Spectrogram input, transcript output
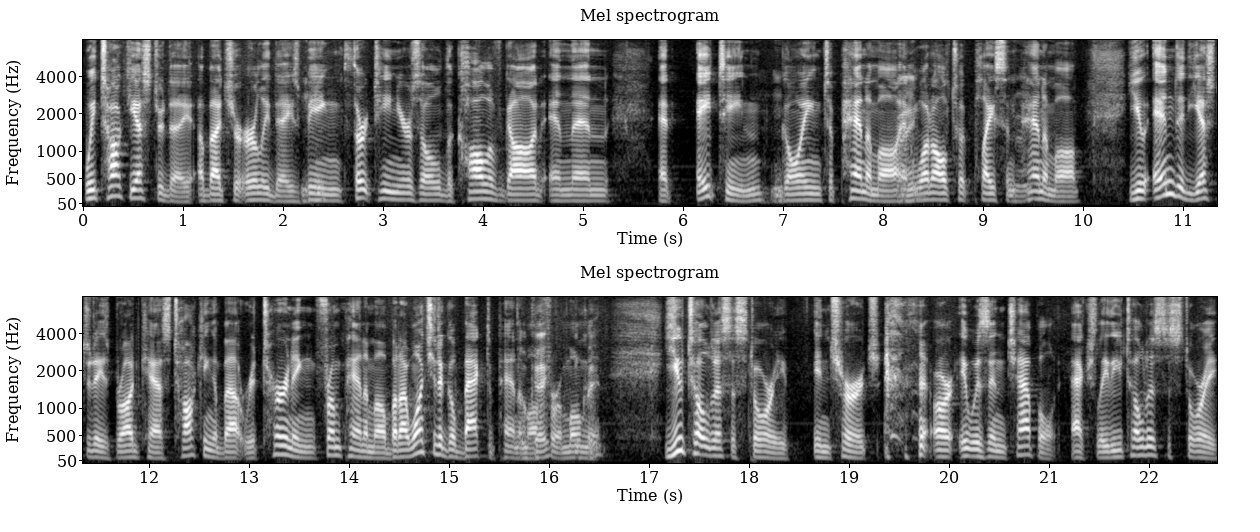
We talked yesterday about your early days, mm-hmm. being 13 years old, the call of God, and then at 18 mm-hmm. going to Panama and what all took place in Panama. You ended yesterday's broadcast talking about returning from Panama, but I want you to go back to Panama Okay, for a moment. You told us a story in church, or it was in chapel actually. You told us a story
